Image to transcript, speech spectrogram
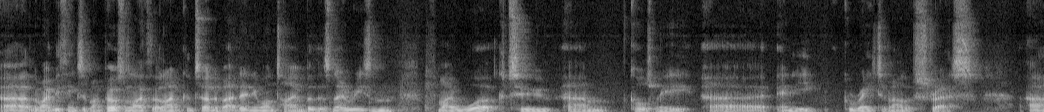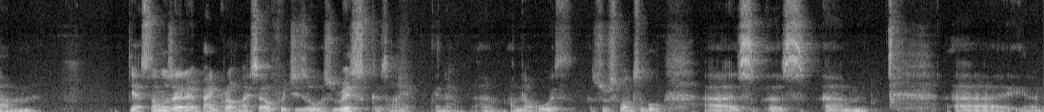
Uh, there might be things in my personal life that I'm concerned about at any one time, but there's no reason for my work to um, cause me uh, any great amount of stress. Um, yeah, as long as I don't bankrupt myself, which is always a risk because I, you know, um, I'm not always as responsible uh, as as um, uh, you know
